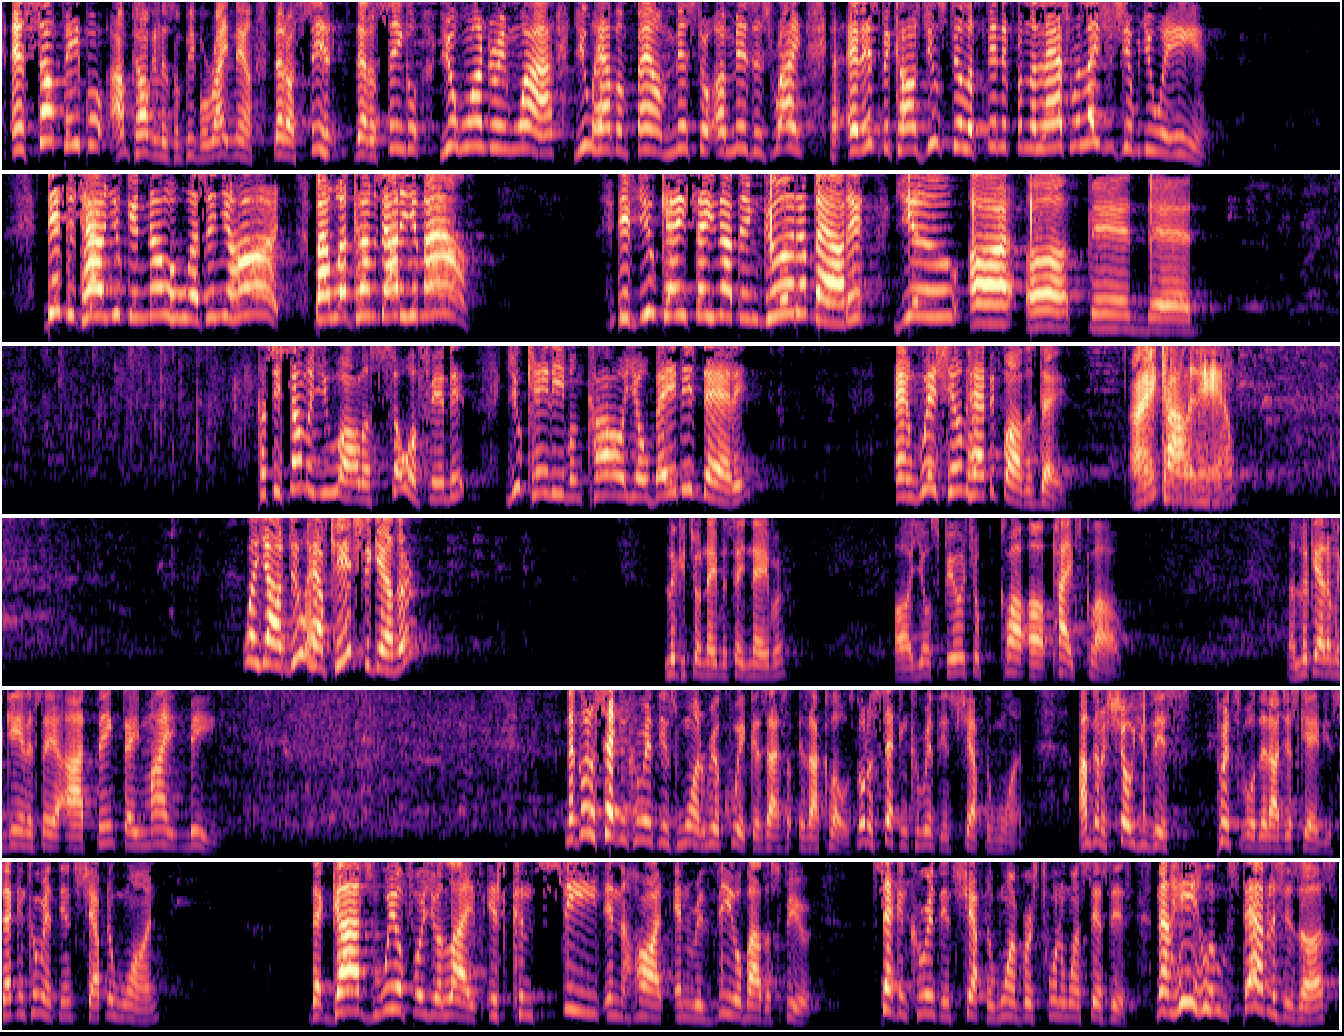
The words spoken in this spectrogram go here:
And some people, I'm talking to some people right now that are sing, that are single. You're wondering why you haven't found Mr. or Mrs. Right, and it's because you still offended from the last relationship you were in. This is how you can know what's in your heart by what comes out of your mouth. If you can't say nothing good about it, you are offended. Because, see, some of you all are so offended, you can't even call your baby's daddy and wish him happy Father's Day. I ain't calling him. Well, y'all do have kids together. Look at your neighbor and say, neighbor, uh, your spiritual uh, pipes clogged. Now look at them again and say, I think they might be. Now go to 2 Corinthians 1 real quick as I, as I close. Go to 2 Corinthians chapter 1. I'm going to show you this principle that I just gave you. 2 Corinthians chapter 1 that God's will for your life is conceived in the heart and revealed by the Spirit. Second Corinthians chapter 1 verse 21 says this. Now he who establishes us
